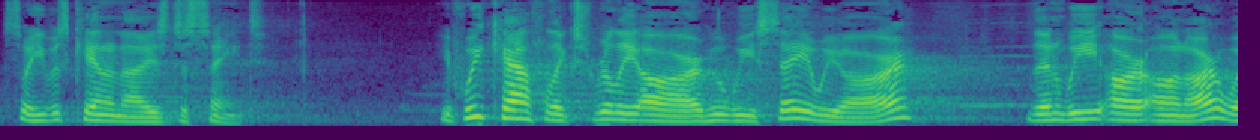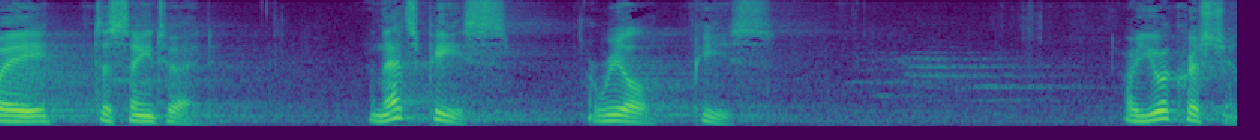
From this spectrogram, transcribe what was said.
so he was canonized a saint. If we Catholics really are who we say we are, then we are on our way to sainthood. And that's peace, real peace. Are you a Christian?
